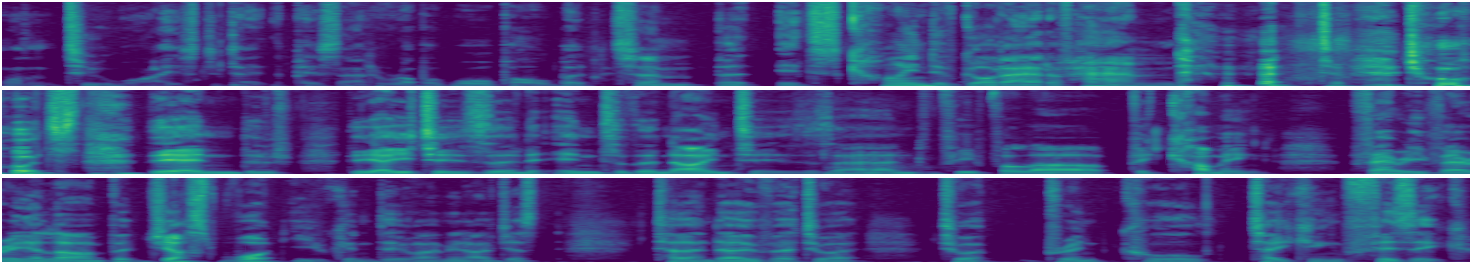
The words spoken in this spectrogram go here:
wasn't too wise to take the piss out of Robert Walpole, but um, but it's kind of got out of hand to, towards the end of the 80s and into the 90s, mm. and people are becoming very very alarmed. But just what you can do. I mean, I've just turned over to a to a print called Taking Physic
